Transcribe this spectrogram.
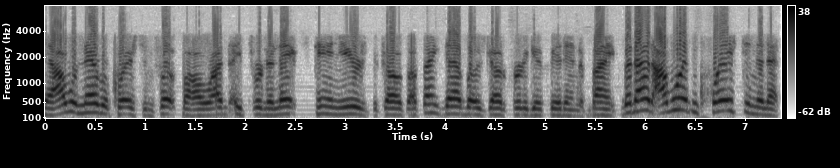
Yeah, I would never question football I, for the next ten years because I think Dabo's got a pretty good bit in the bank. But I, I wouldn't question that.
